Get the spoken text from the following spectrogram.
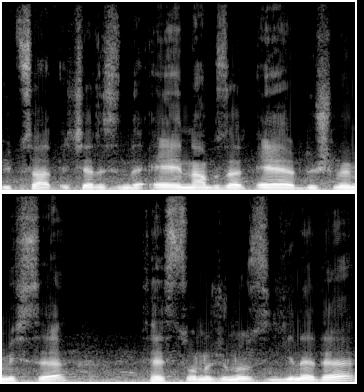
3 saat içerisinde e-nabza eğer düşmemişse test sonucunuz yine de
